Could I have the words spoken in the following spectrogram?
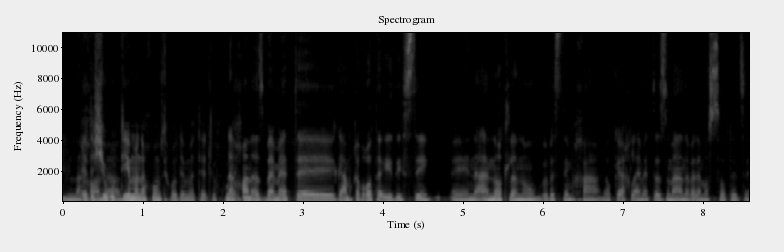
נכון איזה שירותים מאוד. אנחנו יכולים לתת וכו'. נכון, אז באמת, אה, גם חברות ה-EDC אה, נענות לנו, ובשמחה, לוקח להם את הזמן, אבל הן עושות את זה.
